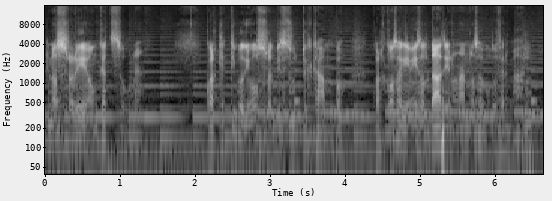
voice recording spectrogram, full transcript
Il nostro re è un cazzone. Qualche tipo di mostro ha distrutto il campo, qualcosa che i miei soldati non hanno saputo fermare.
